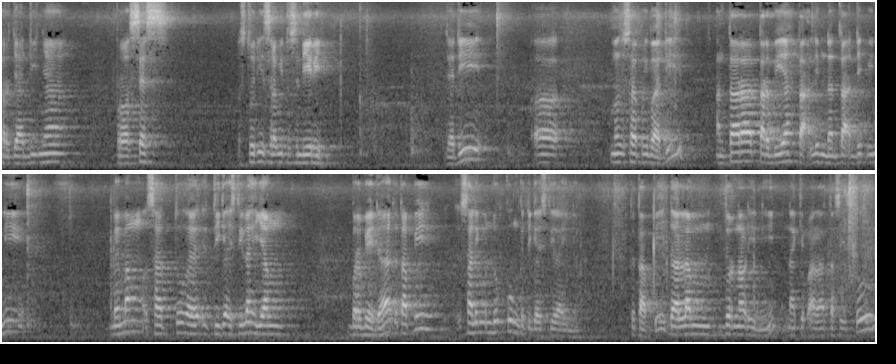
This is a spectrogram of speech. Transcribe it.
terjadinya proses studi Islam itu sendiri. Jadi uh, menurut saya pribadi antara tarbiyah, taklim dan takdib ini memang satu eh, tiga istilah yang berbeda tetapi saling mendukung ketiga istilah ini. Tetapi dalam jurnal ini Nakib Al Atas itu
